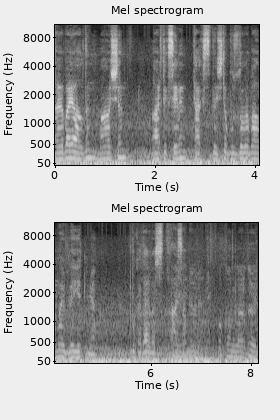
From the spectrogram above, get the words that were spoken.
arabayı aldın maaşın artık senin taksitle işte buzdolabı almaya bile yetmiyor. Bu kadar basit. hesap. Aynen öyle. O konularda öyle.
